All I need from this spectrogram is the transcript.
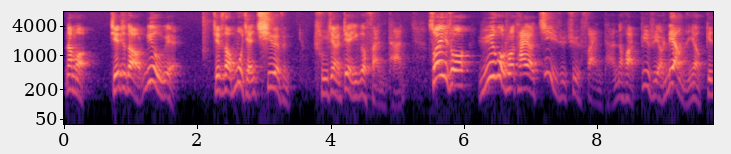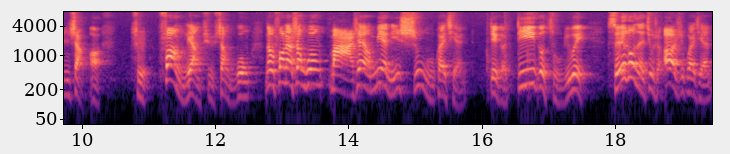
那么截止到六月，截止到目前七月份出现了这样一个反弹，所以说如果说它要继续去反弹的话，必须要量能要跟上啊。是放量去上攻，那么放量上攻，马上要面临十五块钱这个第一个阻力位，随后呢就是二十块钱，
